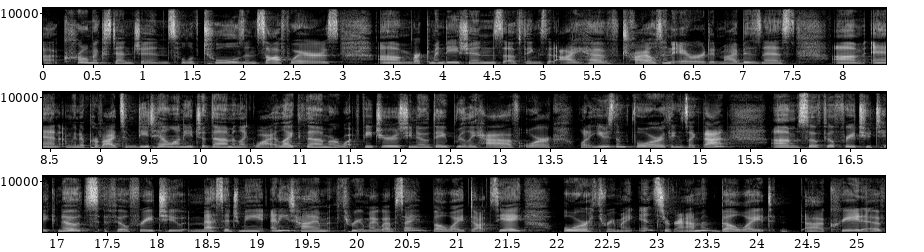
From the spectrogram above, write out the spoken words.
uh, Chrome extensions, full of tools and softwares, um, recommendations of things that I have trialed and errored in my business. Um, and I'm going to provide some detail on each of them and like why I like them or what features, you know, they really have or what I use them for, things like that. Um, so feel free to take notes. Feel free to message me anytime through my website, bellewhite.ca, or through my Instagram, Bellewhite uh, Creative,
